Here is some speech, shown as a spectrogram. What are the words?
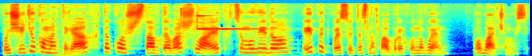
Пишіть у коментарях. Також ставте ваш лайк цьому відео і підписуйтесь на фабрику новин. Побачимось.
